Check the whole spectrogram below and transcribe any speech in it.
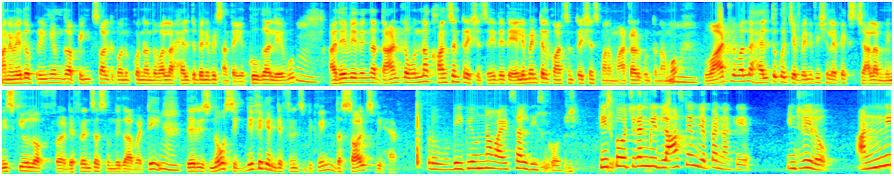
మనం ఏదో ప్రీమియంగా పింక్ సాల్ట్ కొనుక్కున్నందువల్ల హెల్త్ బెనిఫిట్స్ అంత ఎక్కువగా లేవు. అదేవిధంగా దాంట్లో ఉన్న కాన్సన్ట్రేషన్స్ ఏదైతే ఎలిమెంటల్ కాన్సన్ట్రేషన్స్ మనం మాట్లాడుకుంటున్నామో వాటి వల్ల హెల్త్కి వచ్చే బెనిఫిషియల్ ఎఫెక్ట్స్ చాలా మినిస్క్యూల్ ఆఫ్ డిఫరెన్సెస్ ఉంది కాబట్టి there is no significant difference between the salts we have ఇప్పుడు బీపీ ఉన్న వైట్ సాల్ట్ తీసుకోవచ్చు. తీసుకోవచ్చు కానీ మీరు లాస్ట్ టైం చెప్పారు నాకు ఇంటర్వ్యూలో అన్నీ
